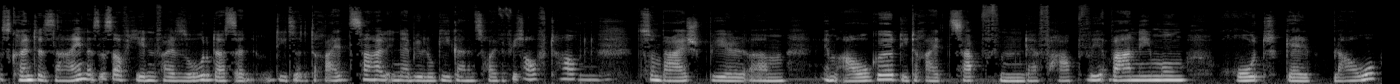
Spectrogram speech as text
Es könnte sein, es ist auf jeden Fall so, dass äh, diese Dreizahl in der Biologie ganz häufig auftaucht. Mhm. Zum Beispiel ähm, im Auge die drei Zapfen der Farbwahrnehmung, rot, gelb, blau.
